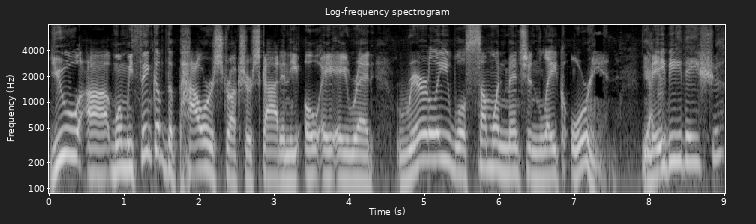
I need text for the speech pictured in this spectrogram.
you, uh, when we think of the power structure, Scott, in the OAA Red, rarely will someone mention Lake Orion. Yeah. Maybe they should.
